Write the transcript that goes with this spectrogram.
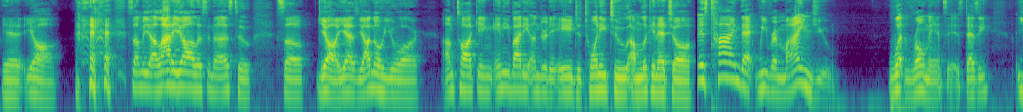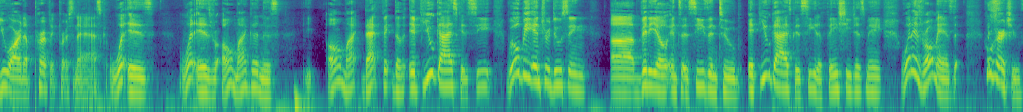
Yeah, y'all. Some of y'all, a lot of y'all listen to us too. So y'all, yes, y'all know who you are. I'm talking anybody under the age of 22. I'm looking at y'all. It's time that we remind you what romance is, Desi. You are the perfect person to ask. What is what is? Oh my goodness! Oh my that fit. The, if you guys could see, we'll be introducing uh video into season two. If you guys could see the face she just made, what is romance? Who hurt you?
